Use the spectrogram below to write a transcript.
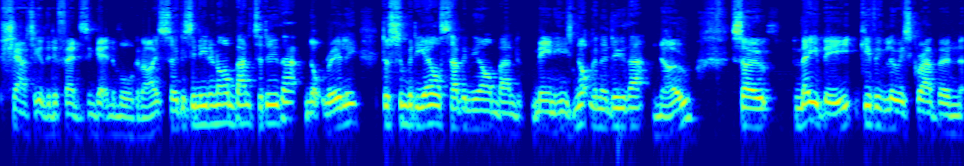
shouting at the defence and getting them organised. So does he need an armband to do that? Not really. Does somebody else having the armband mean he's not going to do that? No. So maybe giving Lewis Grabban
